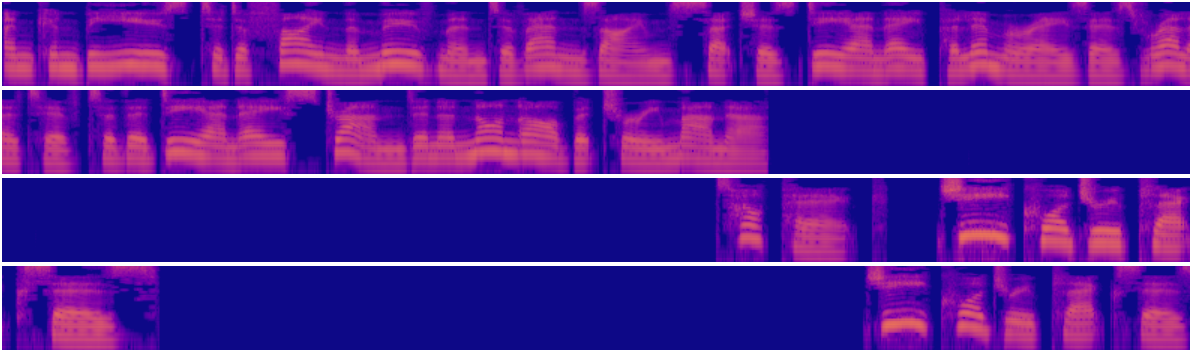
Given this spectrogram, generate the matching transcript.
and can be used to define the movement of enzymes such as DNA polymerases relative to the DNA strand in a non-arbitrary manner. Topic: G quadruplexes. G quadruplexes,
